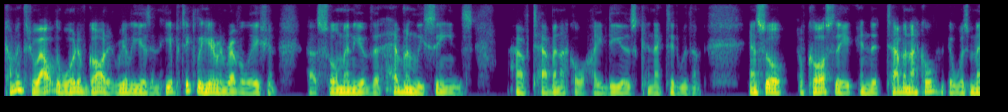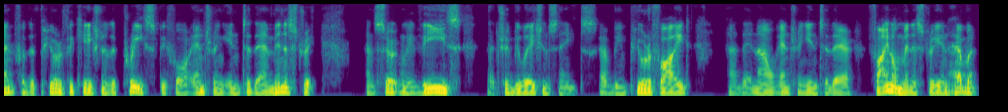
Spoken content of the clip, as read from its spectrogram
coming throughout the word of God. It really is. And here, particularly here in Revelation, uh, so many of the heavenly scenes have tabernacle ideas connected with them. And so, of course, the in the tabernacle, it was meant for the purification of the priests before entering into their ministry. And certainly these uh, tribulation saints have been purified. Uh, they're now entering into their final ministry in heaven,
